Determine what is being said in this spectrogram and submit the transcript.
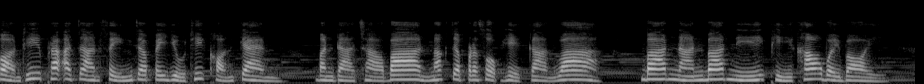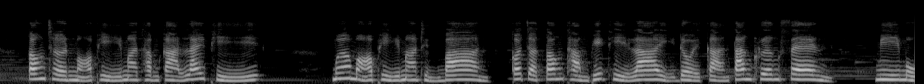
ก่อนที่พระอาจารย์สิงห์จะไปอยู่ที่ขอนแก่น บรรดาชาวบ้านมักจะประสบเหตุการณ์ว่า บ้านนั้นบ้านนี้ผีเข้าบ่อยๆ ต้องเชิญหมอผีมาทำการไล่ผี เมื่อหมอผีมาถึงบ้าน ก็จะต้องทำพิธีไล่โดยการตั้งเครื่องเส้น มีหมู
